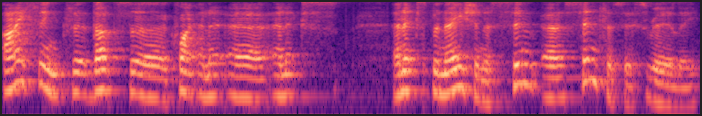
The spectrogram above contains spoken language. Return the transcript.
I think that that's uh, quite an, an, ex, an explanation, a, syn- synthesis, really,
